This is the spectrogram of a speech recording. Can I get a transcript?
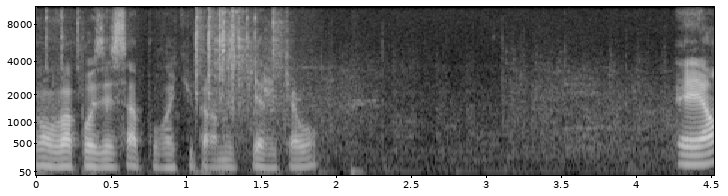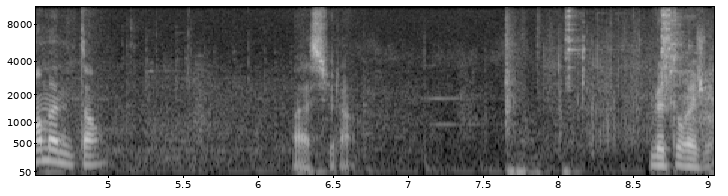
on va poser ça pour récupérer mes pièges au cas où. Et en même temps, voilà celui-là. Le tour est joué.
